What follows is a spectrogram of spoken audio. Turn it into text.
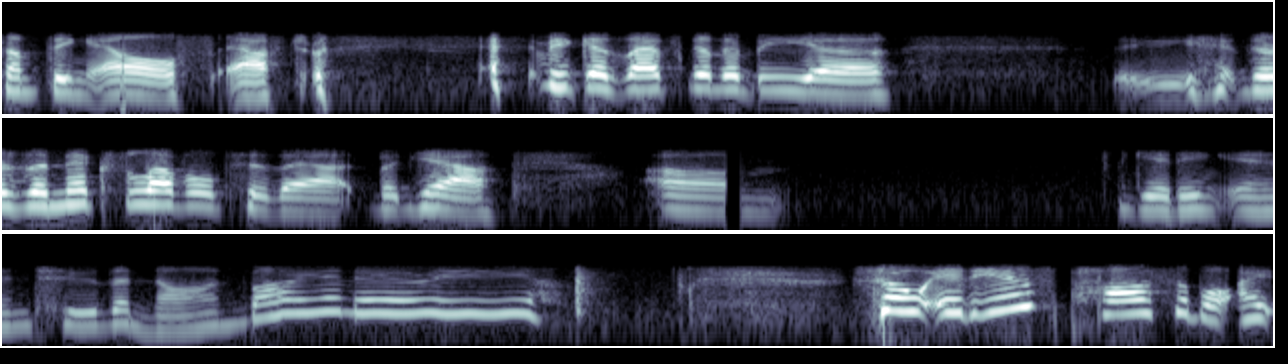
something else after, because that's going to be a. Uh, there's a next level to that, but yeah, um, getting into the non-binary. So it is possible. I,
